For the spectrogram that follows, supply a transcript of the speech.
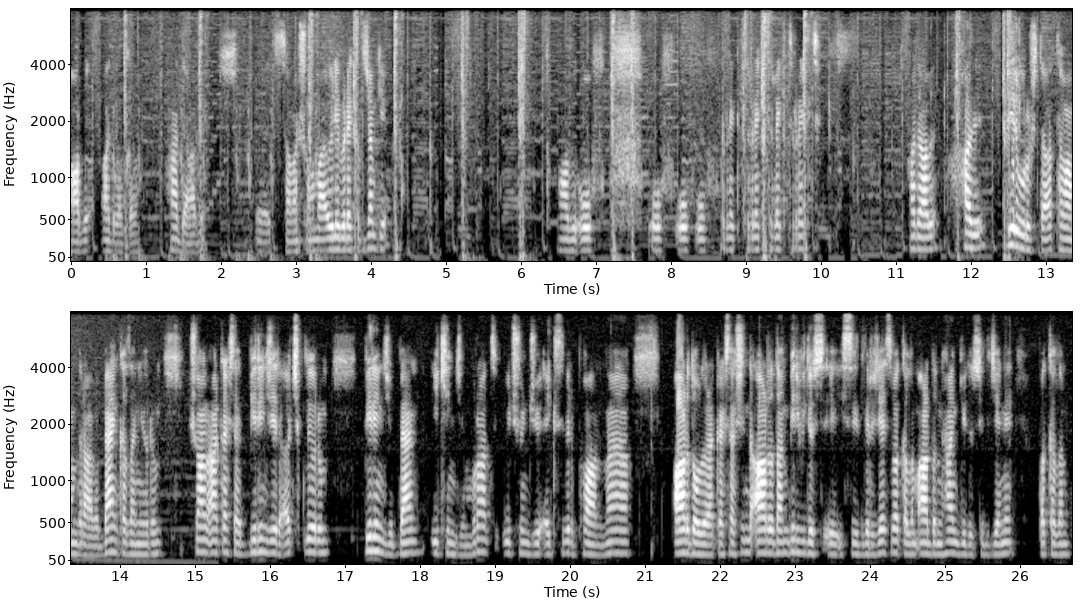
abi hadi bakalım. Hadi abi. Evet sana şu anda öyle bir atacağım ki. Abi of of of of rekt rekt rekt rekt. Hadi abi hadi bir vuruş daha tamamdır abi ben kazanıyorum. Şu an arkadaşlar birincileri açıklıyorum. Birinci ben, ikinci Murat, üçüncü eksi bir puanla Arda olur arkadaşlar. Şimdi Arda'dan bir video e, sildireceğiz. Bakalım Arda'nın hangi video sileceğini bakalım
